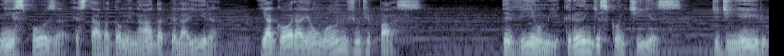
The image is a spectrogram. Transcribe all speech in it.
minha esposa estava dominada pela ira e agora é um anjo de paz. Deviam-me grandes quantias de dinheiro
